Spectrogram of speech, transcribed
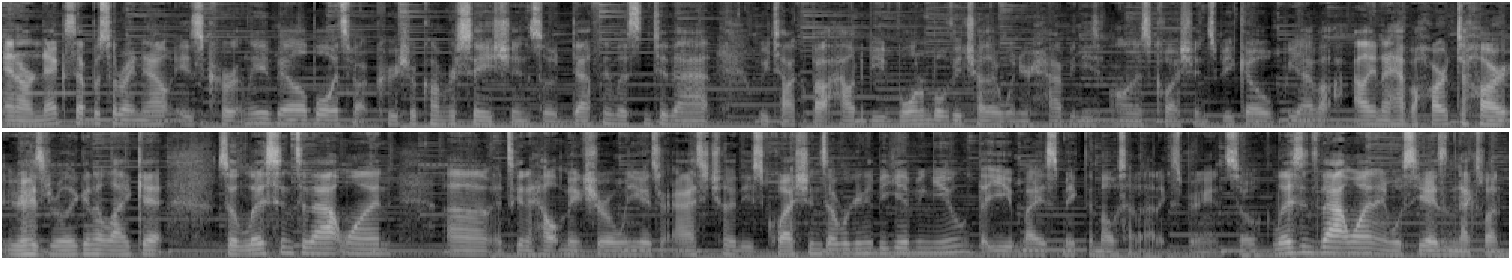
And our next episode right now is currently available. It's about crucial conversations, so definitely listen to that. We talk about how to be vulnerable with each other when you're having these honest questions. We go, we have, a, Allie and I have a heart to heart. You guys are really gonna like it. So listen to that one. Uh, it's gonna help make sure when you guys are asking each other these questions that we're gonna be giving you, that you guys make the most out of that experience. So listen to that one, and we'll see you guys in the next one.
